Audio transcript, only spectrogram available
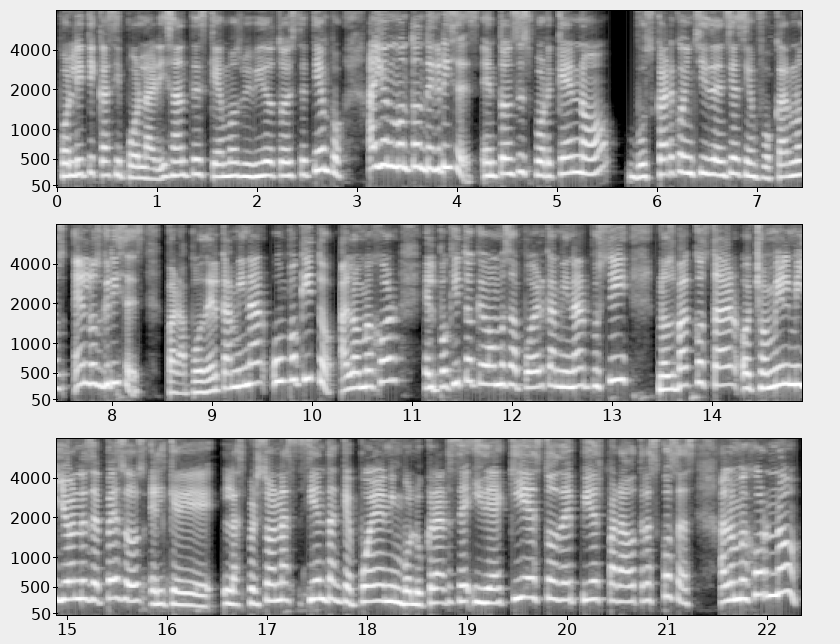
políticas y polarizantes que hemos vivido todo este tiempo. Hay un montón de grises, entonces, ¿por qué no buscar coincidencias y enfocarnos en los grises para poder caminar un poquito. A lo mejor el poquito que vamos a poder caminar, pues sí, nos va a costar 8 mil millones de pesos el que las personas sientan que pueden involucrarse y de aquí esto dé pies para otras cosas. A lo mejor no,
